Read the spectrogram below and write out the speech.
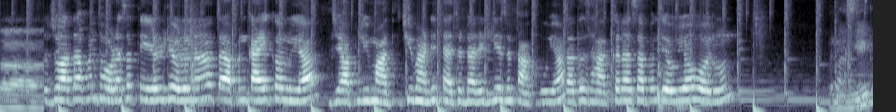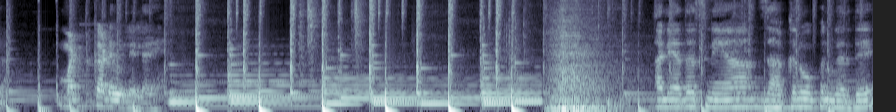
हा. जो आता आपण थोडासा तेल ठेवलं ना तर आपण काय करूया जे आपली मातीची भांडी त्याचं डायरेक्टली असं टाकूया. तर आता झाकण असं आपण देऊया वरून. आणि मटका ठेवलेला आहे. आणि आता स्नेहा झाकण ओपन करते.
